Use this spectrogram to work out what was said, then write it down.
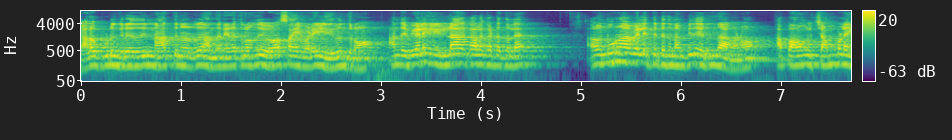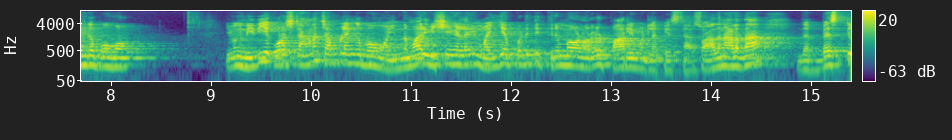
களை பிடுங்கிறது நாற்று நடுறது அந்த நேரத்தில் வந்து விவசாய வேலையில் இருந்துரும். அந்த வேலைகள் இல்லாத காலகட்டத்தில் அவன் நூறுரூவா வேலை திட்டத்தை நம்பி தான் இருந்தாகணும். அப்போ அவங்களுக்கு சம்பளம் எங்கே போகும்? இவங்க நிதியை குறைச்சிட்டாங்கன்னா சம்பளம் எங்கே போவோம் இந்த மாதிரி விஷயங்களையும் மையப்படுத்தி திருமாவளவன் பார்லிமெண்ட்டில் பேசினார். ஸோ அதனால தான் இந்த பெஸ்ட்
